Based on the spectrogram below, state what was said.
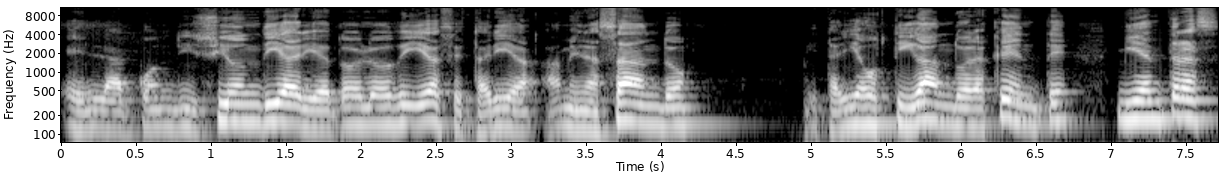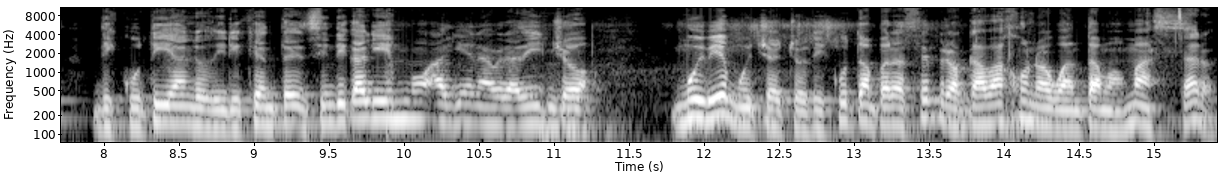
en la condición diaria todos los días, estaría amenazando, estaría hostigando a la gente, mientras discutían los dirigentes del sindicalismo, alguien habrá dicho, muy bien muchachos, discutan para hacer, pero acá abajo no aguantamos más. Claro.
